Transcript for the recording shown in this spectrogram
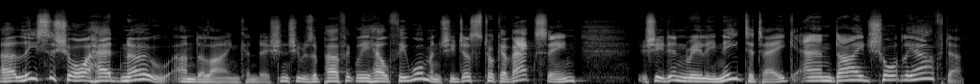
Uh, Lisa Shaw had no underlying condition. She was a perfectly healthy woman. She just took a vaccine she didn't really need to take and died shortly after.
